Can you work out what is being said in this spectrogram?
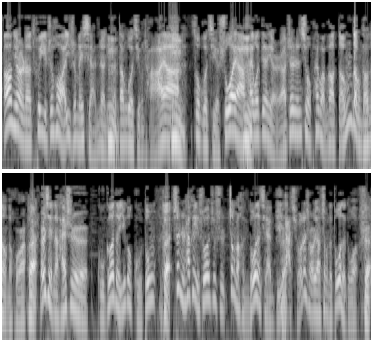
奥尼尔呢，退役之后啊，一直没闲着。你看，嗯当过警察呀，嗯。做过解说呀，嗯。拍过电影啊，真人秀、拍广告等等等等的活儿。对。而且呢，还是谷歌的一个股东。对。甚至他可以说就是挣了很多的钱，比打球的时候要挣得多得多。是，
